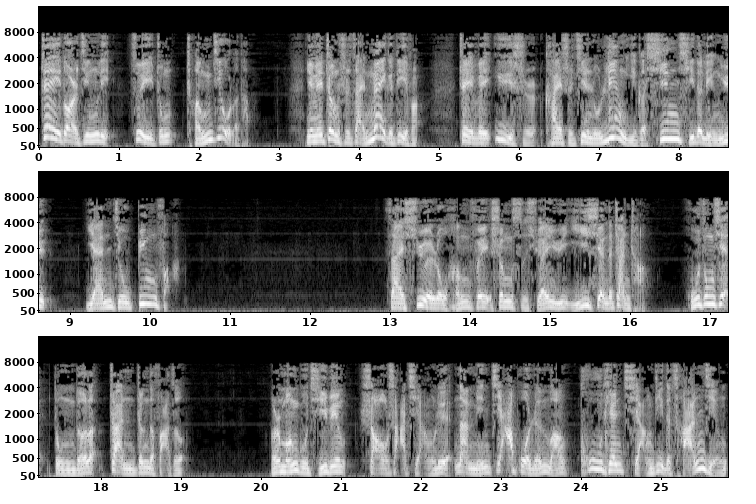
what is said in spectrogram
这段经历最终成就了他，因为正是在那个地方。这位御史开始进入另一个新奇的领域——研究兵法。在血肉横飞、生死悬于一线的战场，胡宗宪懂得了战争的法则；而蒙古骑兵烧杀抢掠、难民家破人亡、哭天抢地的惨景，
